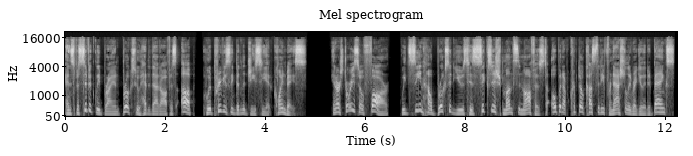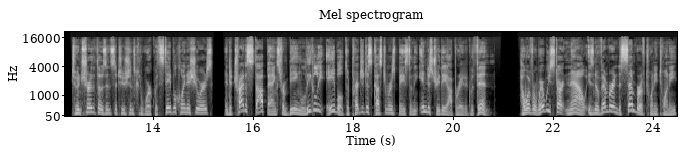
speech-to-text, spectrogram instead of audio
and specifically Brian Brooks, who headed that office up, who had previously been the GC at Coinbase. In our story so far, we'd seen how Brooks had used his six ish months in office to open up crypto custody for nationally regulated banks, to ensure that those institutions could work with stablecoin issuers, and to try to stop banks from being legally able to prejudice customers based on the industry they operated within. However, where we start now is November and December of 2020,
